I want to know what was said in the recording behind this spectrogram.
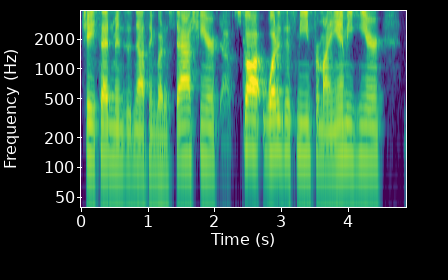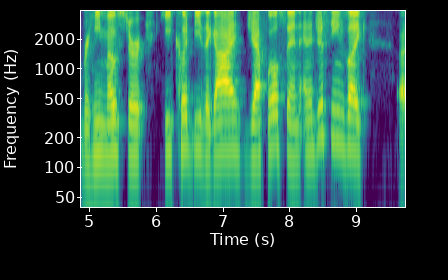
Chase Edmonds is nothing but a stash here. Yep. Scott, what does this mean for Miami here? Raheem Mostert, he could be the guy. Jeff Wilson, and it just seems like uh,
